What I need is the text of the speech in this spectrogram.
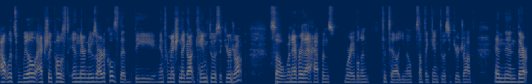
outlets will actually post in their news articles that the information they got came through a secure drop. So whenever that happens, we're able to, to tell, you know, something came through a secure drop. And then there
